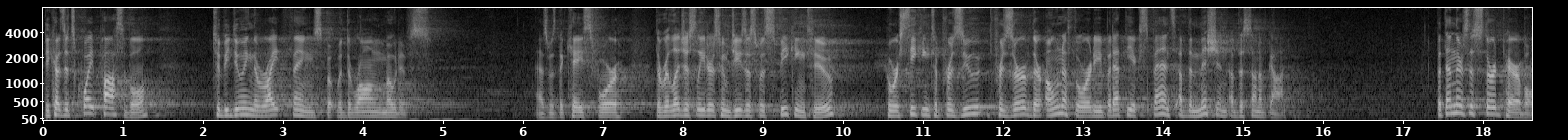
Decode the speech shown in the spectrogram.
Because it's quite possible to be doing the right things, but with the wrong motives as was the case for the religious leaders whom Jesus was speaking to, who were seeking to preserve their own authority, but at the expense of the mission of the Son of God. But then there's this third parable.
